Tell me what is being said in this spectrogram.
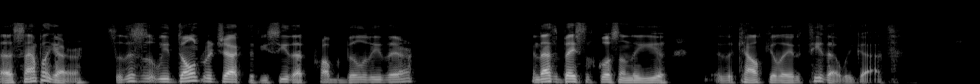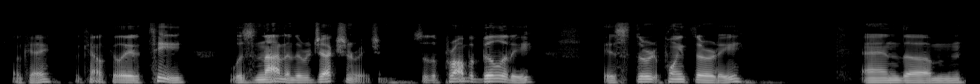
a sampling error. So this is we don't reject if you see that probability there, and that's based, of course, on the uh, the calculated t that we got. Okay, the calculated t was not in the rejection region, so the probability is 30.30, and um,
